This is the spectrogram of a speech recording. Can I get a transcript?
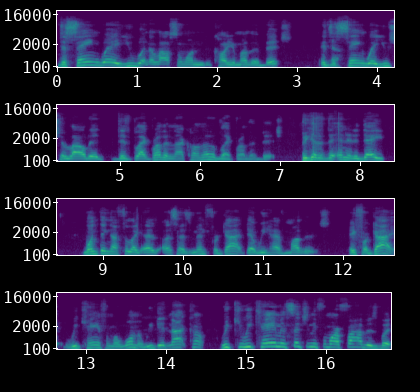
the same way you wouldn't allow someone to call your mother a bitch. It's the same way you should allow that this black brother to not call another black brother a bitch. Because at the end of the day, one thing I feel like as, us as men forgot that we have mothers. They forgot we came from a woman. We did not come. We we came essentially from our fathers, but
